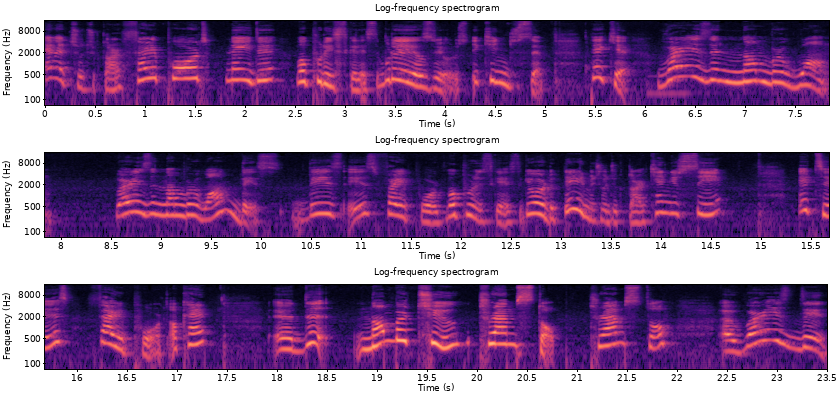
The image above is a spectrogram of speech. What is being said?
Evet çocuklar, ferryport neydi? Vapur iskelesi. Buraya yazıyoruz. İkincisi. Peki, where is the number one? Where is the number one? This. This is ferryport. Vapur iskelesi. Gördük değil mi çocuklar? Can you see? It is ferryport. Okay? Uh, the number two, tram stop. Tram stop. Uh, where is the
